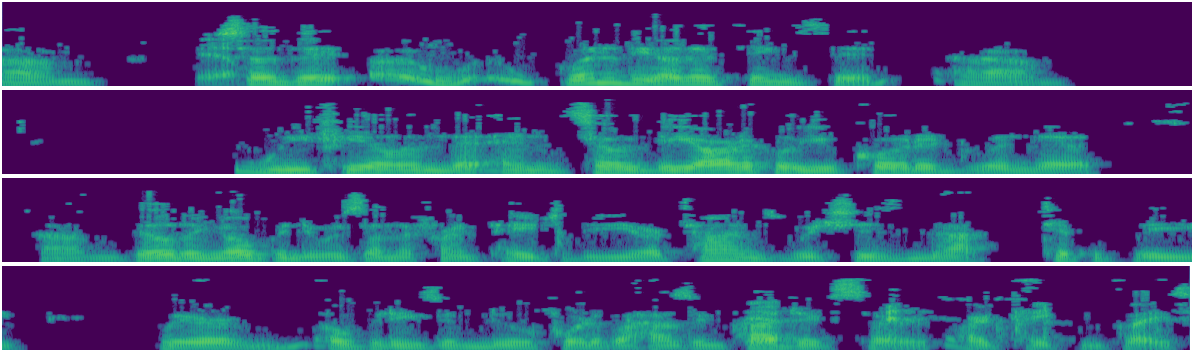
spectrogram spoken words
Um, yeah. So the uh, one of the other things that um, we feel in the and so the article you quoted when the um, building opened, it was on the front page of the New York Times, which is not typically where openings of new affordable housing projects are, are taking place.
